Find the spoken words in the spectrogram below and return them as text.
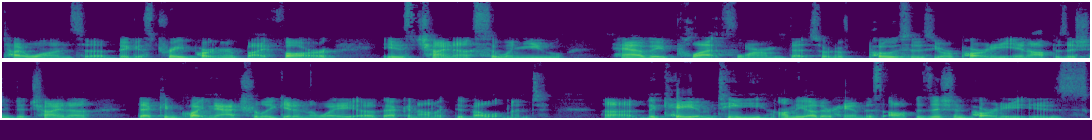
Taiwan's uh, biggest trade partner by far is China. So when you have a platform that sort of poses your party in opposition to China, that can quite naturally get in the way of economic development. Uh, the KMT, on the other hand, this opposition party, is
